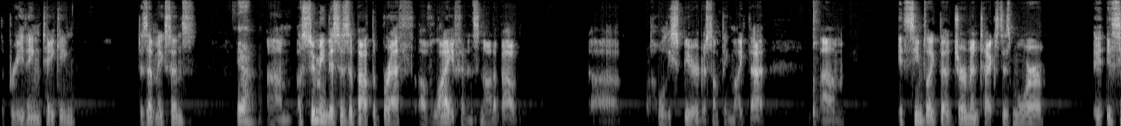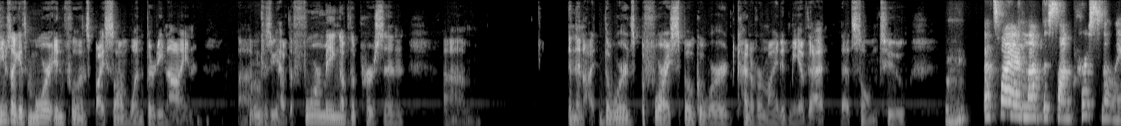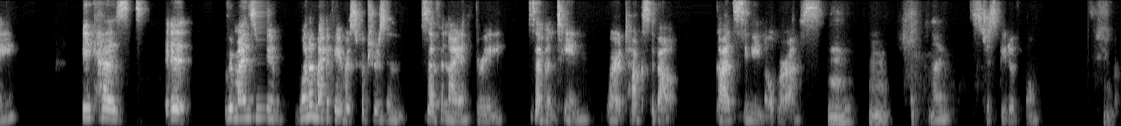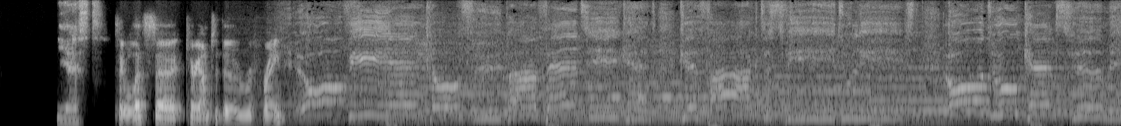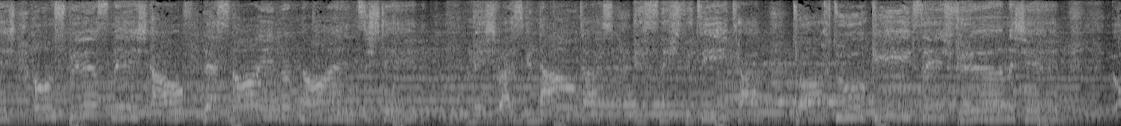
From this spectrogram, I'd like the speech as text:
the breathing taking. Does that make sense? Yeah, um, assuming this is about the breath of life and it's not about uh, Holy Spirit or something like that. Um, it seems like the German text is more. It, it seems like it's more influenced by Psalm 139 uh, Hmm. because you have the forming of the person, um, and then I, the words "before I spoke a word" kind of reminded me of that that Psalm too. Mhm. That's why I love this song personally, because it reminds me of one of my favorite scriptures in Zephaniah 3 17, where it talks about God singing over us. Mhm. Mm. And I, it's just beautiful. yes. say, well, let's uh, carry on to the refrain. Oh,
